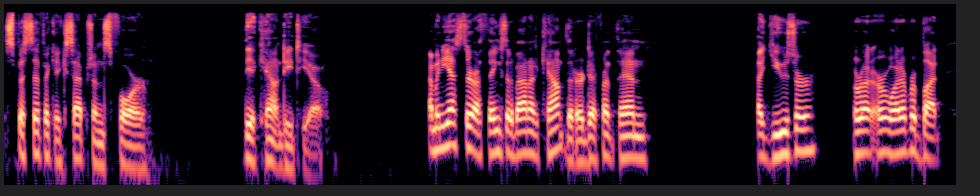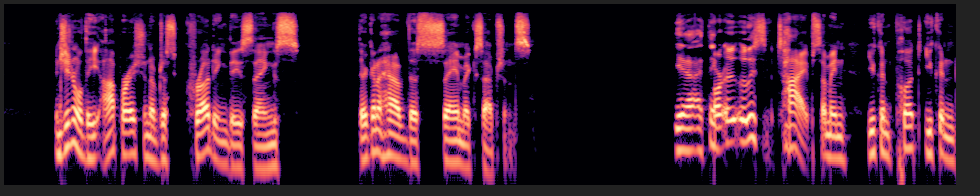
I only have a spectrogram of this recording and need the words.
specific exceptions for the account DTO. I mean, yes, there are things about an account that are different than a user or or whatever, but in general, the operation of just crudding these things, they're going to have the same exceptions Yeah, I think or at least types. I mean, you can put you can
